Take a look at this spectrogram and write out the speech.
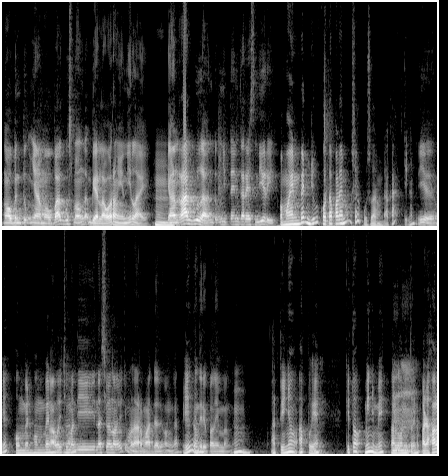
Mau bentuknya mau bagus mau enggak biarlah orang yang nilai. Hmm. Jangan ragu lah untuk nyiptain karya sendiri. Pemain band juga kota Palembang siapa sekarang nggak kati kan? Iya. Ya, home band home band. Kalau cuma di nasionalnya cuma Armada doang kan. Iya. Yang dari Palembang. kan. Hmm. Artinya apa ya? Kita minim ya kalau Hmm. untuk ini. Padahal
